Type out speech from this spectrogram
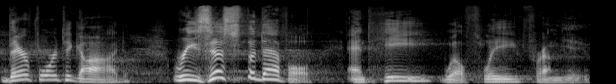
therefore, to God. Resist the devil, and he will flee from you.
